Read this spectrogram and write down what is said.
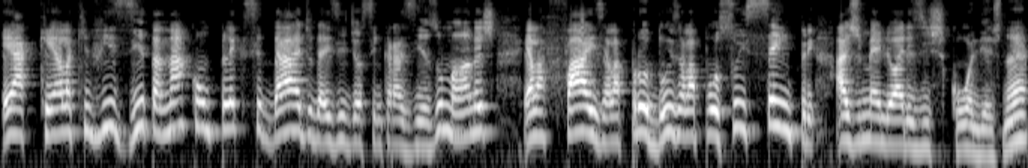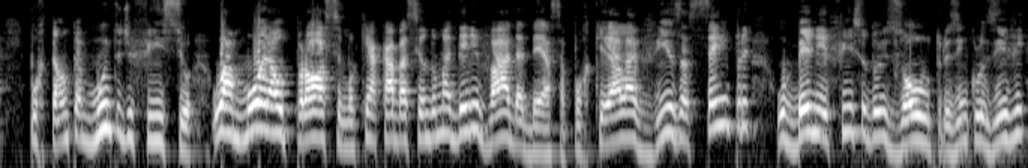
é aquela que visita na complexidade das idiosincrasias humanas, ela faz, ela produz, ela possui sempre as melhores escolhas, né? Portanto, é muito difícil. O amor ao próximo, que acaba sendo uma derivada dessa, porque ela visa sempre o benefício dos outros, inclusive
